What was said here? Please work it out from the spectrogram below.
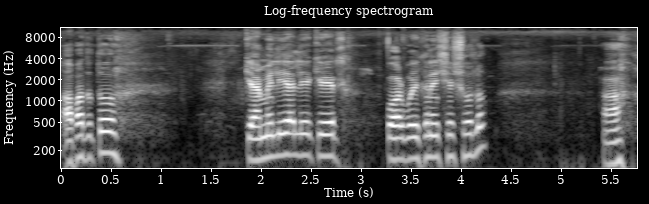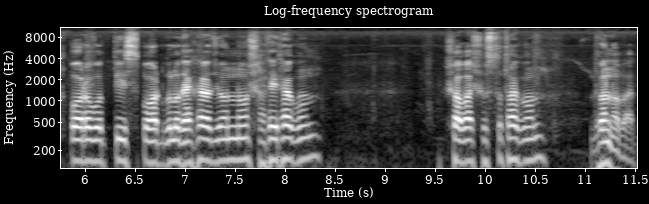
আপাতত ক্যামেলিয়া লেকের পর্ব এখানে শেষ হলো। পরবর্তী স্পটগুলো দেখার জন্য সাথে থাকুন। সবাই সুস্থ থাকুন। ধন্যবাদ।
